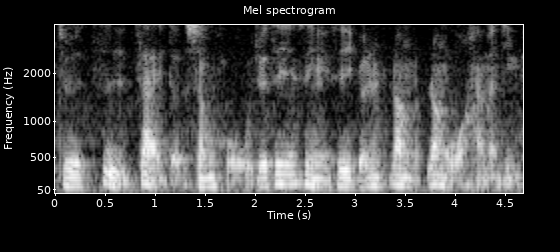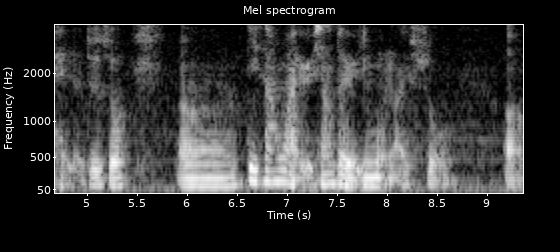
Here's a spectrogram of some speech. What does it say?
就是自在的生活。我觉得这件事情也是一个让让让我还蛮敬佩的，就是说。呃，第三外语相对于英文来说，呃，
